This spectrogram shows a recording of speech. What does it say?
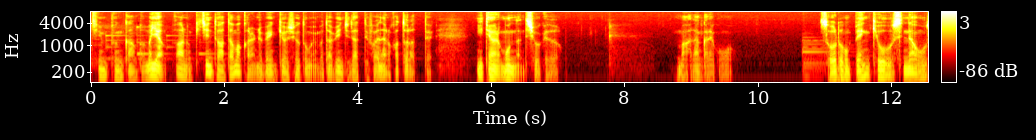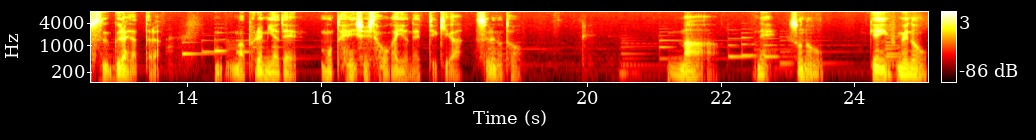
ちんぷんかんぷん。まあいやあのきちんと頭からね勉強しようと思えばダヴィンチだってファイナルカットだって似たようなもんなんでしょうけど。まあなんかねこうその勉強をし直すぐらいだったらまあプレミアでもっと編集した方がいいよねっていう気がするのとまあねその原因不明の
